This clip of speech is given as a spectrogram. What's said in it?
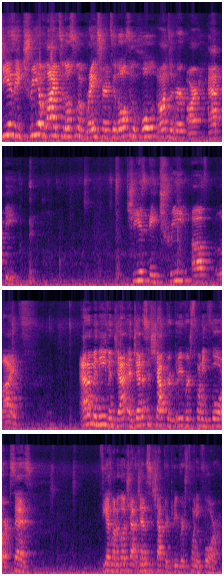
She is a tree of life to those who embrace her, and to those who hold on to her are happy. She is a tree of life. Adam and Eve in Genesis chapter 3, verse 24 says, if you guys want to go to Genesis chapter 3, verse 24.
